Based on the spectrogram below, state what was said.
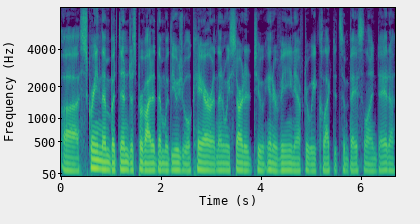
uh, screened them, but then just provided them with usual care. And then we started to intervene after we collected some baseline data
